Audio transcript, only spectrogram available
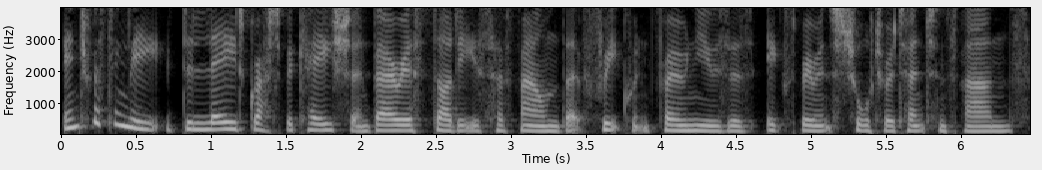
interestingly, delayed gratification. Various studies have found that frequent phone users experience shorter attention spans.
